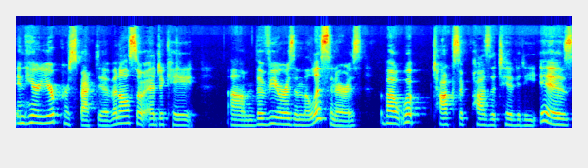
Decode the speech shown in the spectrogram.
and hear your perspective and also educate um, the viewers and the listeners about what toxic positivity is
